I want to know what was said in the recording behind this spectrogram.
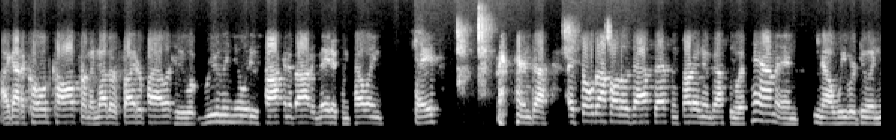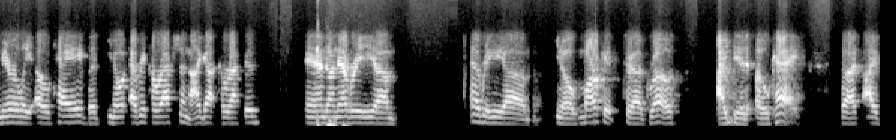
I got a cold call from another fighter pilot who really knew what he was talking about and made a compelling case. And uh, I sold off all those assets and started investing with him. And you know, we were doing merely okay, but you know, every correction I got corrected, and on every um, every um, you know market uh, growth, I did okay but I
